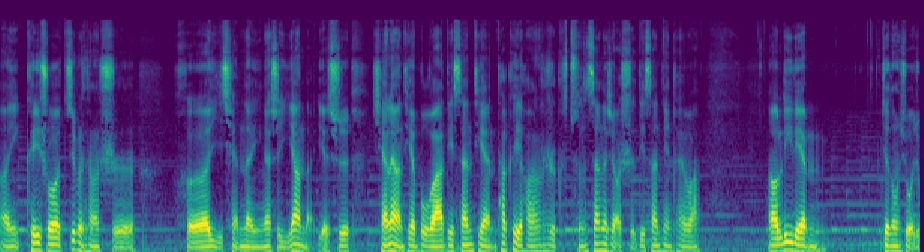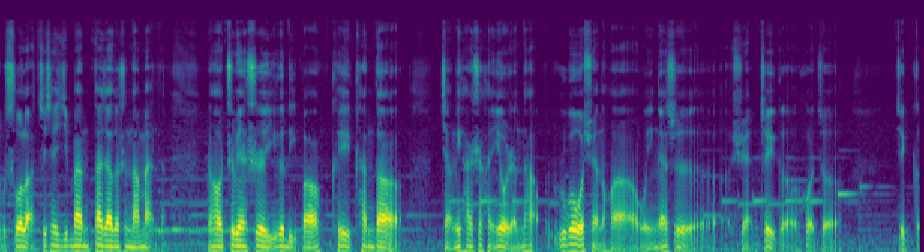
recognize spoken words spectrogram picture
呃，也，可以说基本上是和以前的应该是一样的，也是前两天不挖，第三天它可以好像是存三个小时，第三天开挖。然后历练这东西我就不说了，这些一般大家都是拿满的。然后这边是一个礼包，可以看到。奖励还是很诱人的。如果我选的话，我应该是选这个或者这个，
